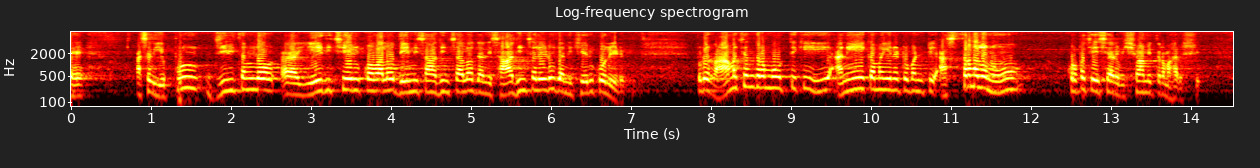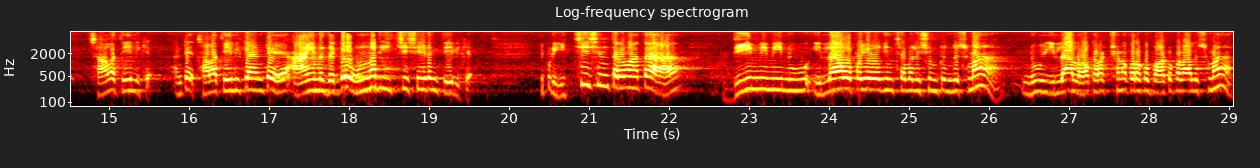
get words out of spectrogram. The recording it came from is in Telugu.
అసలు ఎప్పుడు జీవితంలో ఏది చేరుకోవాలో దేన్ని సాధించాలో దాన్ని సాధించలేడు దాన్ని చేరుకోలేడు. ఇప్పుడు రామచంద్రమూర్తికి అనేకమైనటువంటి అస్త్రములను కృప చేశారు విశ్వామిత్ర మహర్షి. చాలా తేలిక. అంటే చాలా తేలిక అంటే ఆయన దగ్గర ఉన్నది ఇచ్చేసేయడం తేలిక. ఇప్పుడు ఇచ్చేసిన తర్వాత దీన్ని నువ్వు ఇలా ఉపయోగించవలసి ఉంటుంది సుమా. నువ్వు ఇలా లోకరక్షణ కొరకు పాటుపడాలి సుమా.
